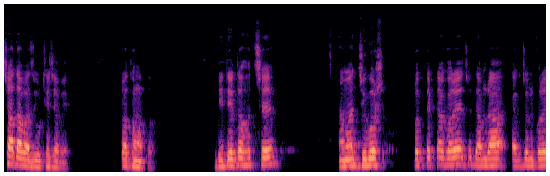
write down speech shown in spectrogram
চাঁদাবাজি উঠে যাবে প্রথমত। দ্বিতীয়ত হচ্ছে, আমার যুব প্রত্যেকটা ঘরে যদি আমরা একজন করে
